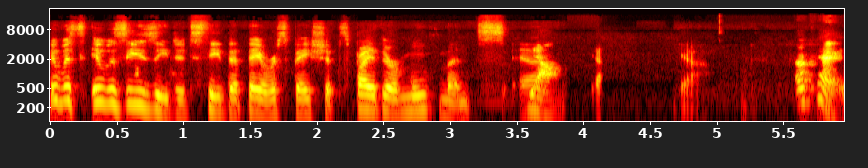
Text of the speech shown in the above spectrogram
It was it was easy to see that they were spaceships by their movements. And, yeah. yeah. Yeah. Okay.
